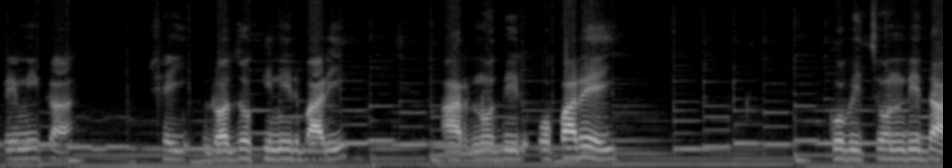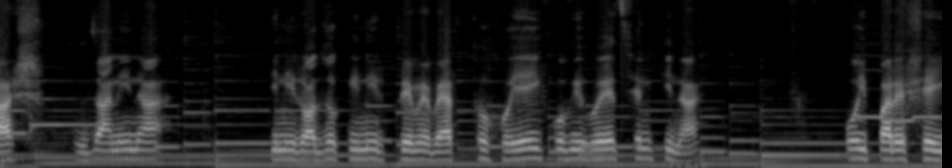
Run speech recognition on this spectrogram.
প্রেমিকা, সেই রজকিনীর বাড়ি। আর নদীর ওপারেই কবি চণ্ডীদাস, জানি না তিনি রজকিনীর প্রেমে ব্যর্থ হয়েই কবি হয়েছেন কিনা, ওই পারে সেই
